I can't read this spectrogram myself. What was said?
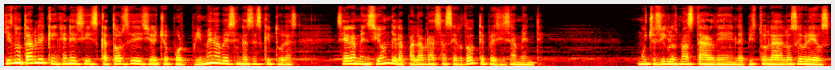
y es notable que en Génesis 14, 18, por primera vez en las Escrituras, se haga mención de la palabra sacerdote precisamente. Muchos siglos más tarde, en la epístola a los Hebreos,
